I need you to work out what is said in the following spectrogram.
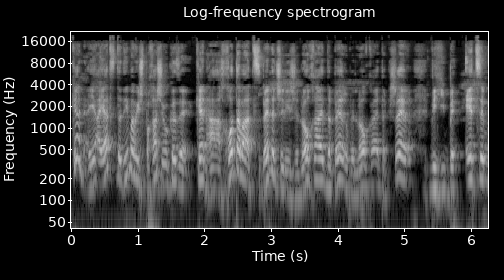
כן היה, היה צדדים במשפחה שהיו כזה כן האחות המעצבנת שלי שלא יכולה לדבר ולא יכולה לתקשר והיא בעצם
